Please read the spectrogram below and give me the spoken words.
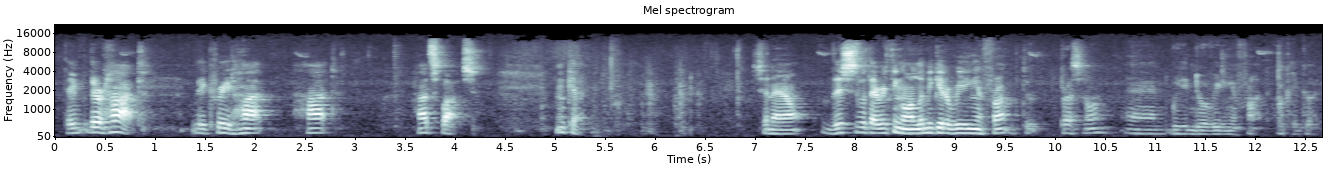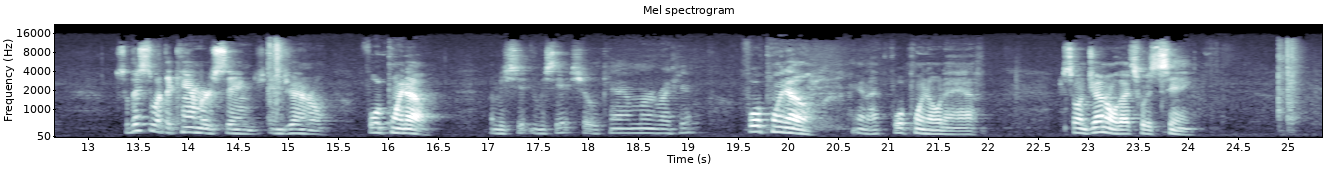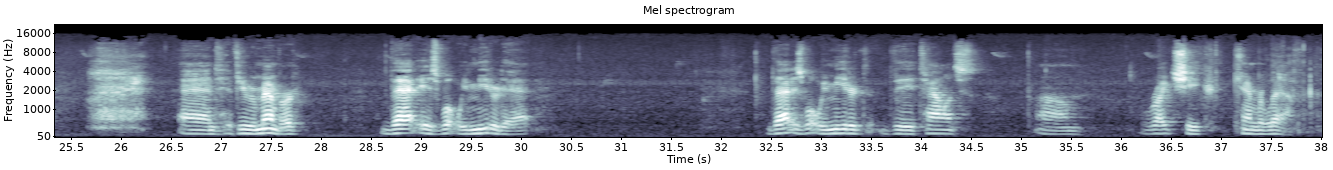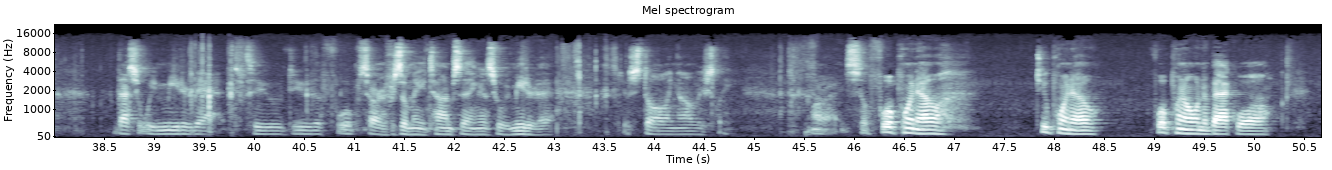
They they're hot. They create hot hot hot spots. Okay. So now this is with everything on. Let me get a reading in front. Press it on, and we didn't do a reading in front. Okay, good. So this is what the camera is saying in general. 4.0. Let me see. Let me see it. Show the camera right here. 4.0 and 4.0 and a half. So in general, that's what it's seeing. And if you remember, that is what we metered at. That is what we metered the Talent's um, right cheek, camera left. That's what we metered at to do the full. Sorry for so many times saying that's what we metered at. Just stalling, obviously. All right, so 4.0, 2.0, 4.0 in the back wall.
